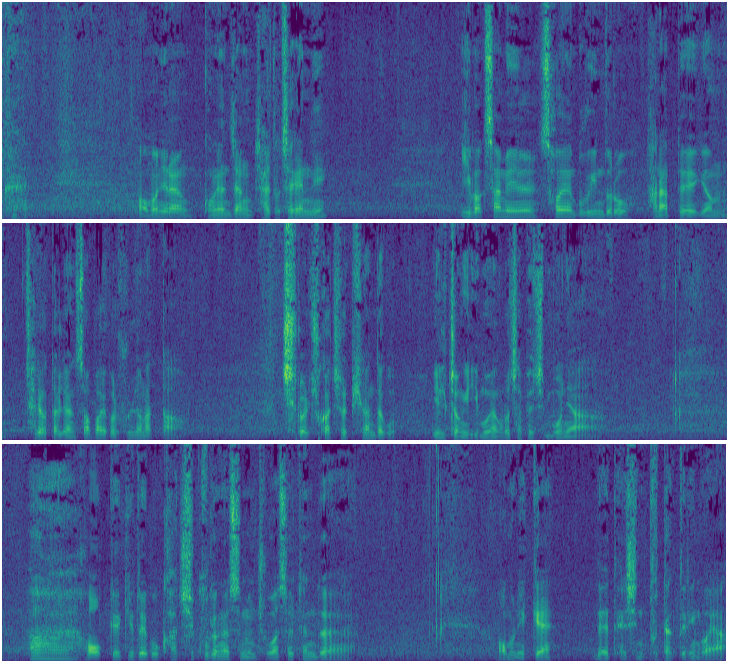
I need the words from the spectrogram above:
어머니랑 공연장 잘 도착했니? 2박 3일 서해 무인도로 단합대회 겸 체력 단련 서바이벌 훈련 왔다. 7월 휴가철 피한다고 일정이 이 모양으로 잡혔지 뭐냐. 아, 어깨 기대고 같이 구경했으면 좋았을 텐데. 어머니께 내 대신 부탁드린 거야.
